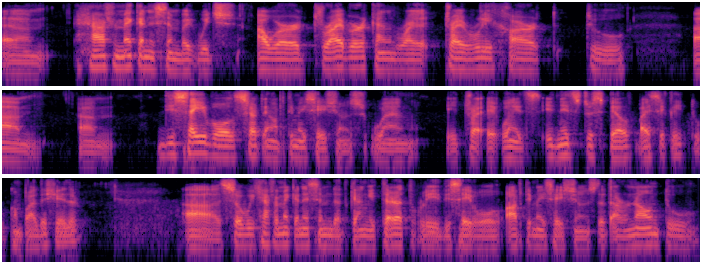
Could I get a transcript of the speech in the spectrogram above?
um, have a mechanism by which our driver can try really hard to um, um, disable certain optimizations when it try, when it's it needs to spill basically to compile the shader. Uh, so we have a mechanism that can iteratively disable optimizations that are known to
